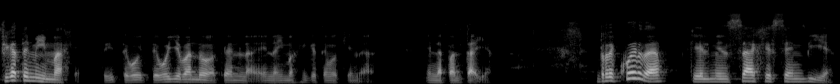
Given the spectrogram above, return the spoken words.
Fíjate en mi imagen, te, voy, te voy llevando acá en la, en la imagen que tengo aquí en la, en la pantalla. Recuerda que el mensaje se envía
